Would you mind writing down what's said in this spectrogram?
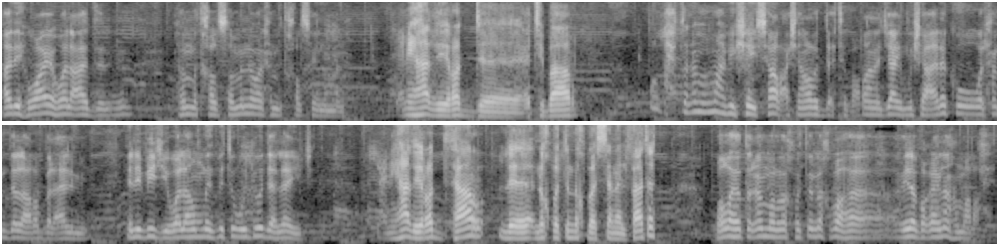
هذه هواية ولا عاد هم متخلصه منه ولا هم متخلصين منه يعني هذه رد اعتبار؟ والله طول العمر ما في شيء صار عشان أرد اعتبار. أنا جاي مشارك والحمد لله رب العالمين. اللي بيجي ولا هم يثبتوا وجوده لا يجي. يعني هذه رد ثار لنخبة النخبة السنة اللي فاتت؟ والله طول العمر نخبة النخبة إذا بغيناها ما راحت.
